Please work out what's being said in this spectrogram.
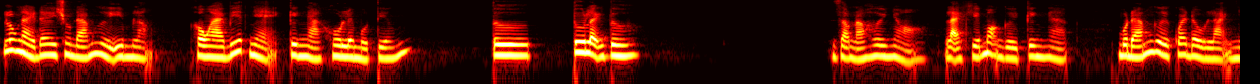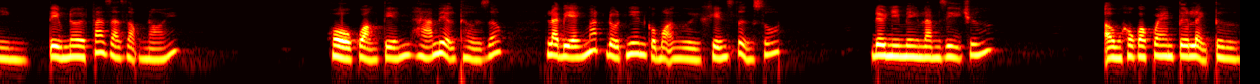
Lúc này đây trong đám người im lặng, không ai biết nhẹ kinh ngạc hô lên một tiếng. Tư, tư lệnh tư. Giọng nó hơi nhỏ, lại khiến mọi người kinh ngạc. Một đám người quay đầu lại nhìn, tìm nơi phát ra giọng nói. Hồ Quảng Tiến há miệng thở dốc, lại bị ánh mắt đột nhiên của mọi người khiến sửng sốt. Đều nhìn mình làm gì chứ? Ông không có quen tư lệnh từ,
